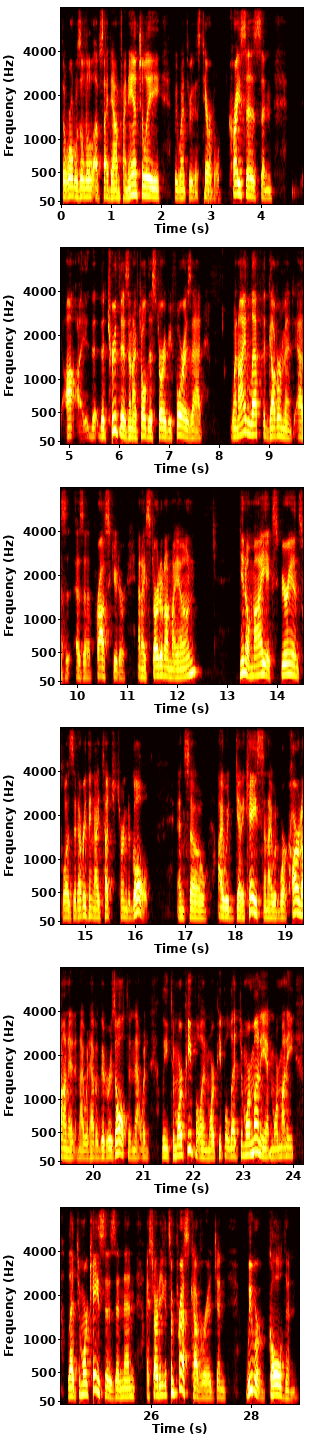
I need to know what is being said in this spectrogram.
the world was a little upside down financially. We went through this terrible crisis. And uh, the, the truth is, and I've told this story before, is that when I left the government as as a prosecutor and I started on my own, you know, my experience was that everything I touched turned to gold. And so I would get a case and I would work hard on it and I would have a good result and that would lead to more people and more people led to more money and more money led to more cases and then I started to get some press coverage and we were golden,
